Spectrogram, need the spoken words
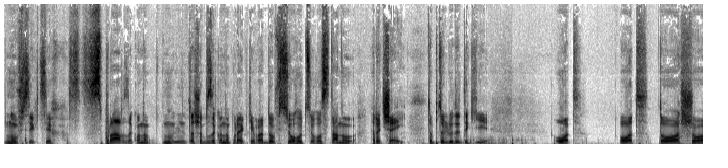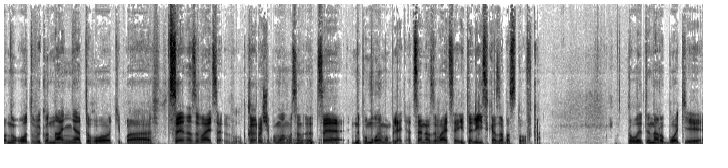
ну, всіх цих справ, законо... ну, не то щоб законопроєктів, а до всього цього стану речей. Тобто люди такі, от. От то, що ну, от виконання того, типа, це називається. Коротше, по-моєму, це, це не по-моєму, блядь, а це називається італійська забастовка коли ти на роботі е,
